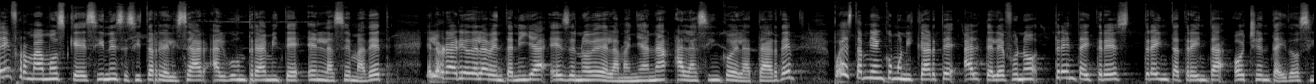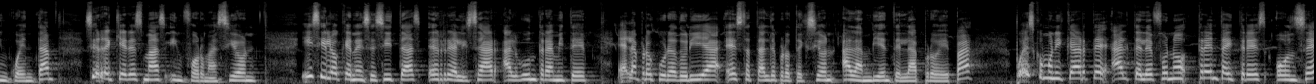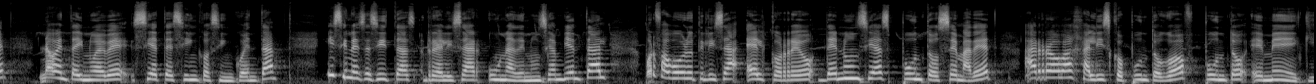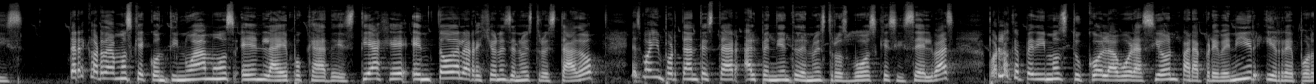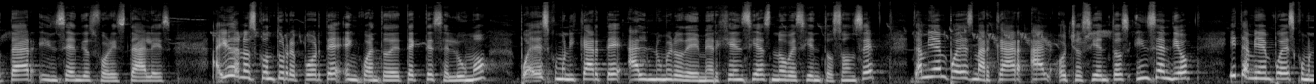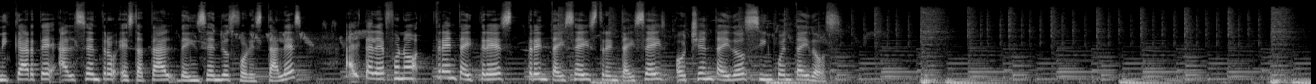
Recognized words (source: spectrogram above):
Te informamos que si necesitas realizar algún trámite en la CEMADET, el horario de la ventanilla es de 9 de la mañana a las 5 de la tarde. Puedes también comunicarte al teléfono 33 30 30 82 50 si requieres más información. Y si lo que necesitas es realizar algún trámite en la Procuraduría Estatal de Protección al Ambiente, la PROEPA, puedes comunicarte al teléfono 3311 99 7550 y si necesitas realizar una denuncia ambiental, por favor utiliza el correo denuncias.cemadet@jalisco.gov.mx. Te recordamos que continuamos en la época de estiaje en todas las regiones de nuestro estado. Es muy importante estar al pendiente de nuestros bosques y selvas, por lo que pedimos tu colaboración para prevenir y reportar incendios forestales. Ayúdanos con tu reporte en cuanto detectes el humo. Puedes comunicarte al número de emergencias 911. También puedes marcar al 800 incendio y también puedes comunicarte al Centro Estatal de Incendios Forestales al teléfono 33 36 36 82 52.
